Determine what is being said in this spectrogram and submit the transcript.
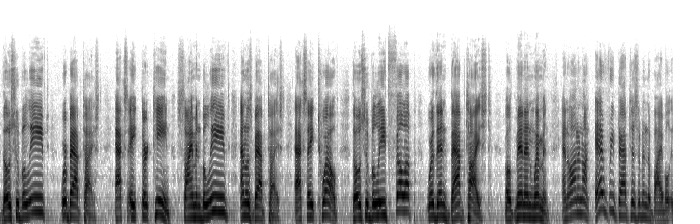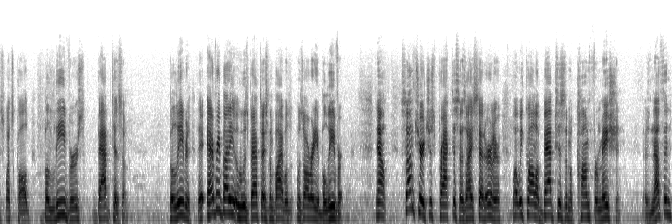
Those who believed were baptized. Acts 8:13, Simon believed and was baptized. Acts 8:12, those who believed Philip were then baptized, both men and women. And on and on. Every baptism in the Bible is what's called believers' baptism. Believers. Everybody who was baptized in the Bible was already a believer. Now, some churches practice, as I said earlier, what we call a baptism of confirmation. There's nothing,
